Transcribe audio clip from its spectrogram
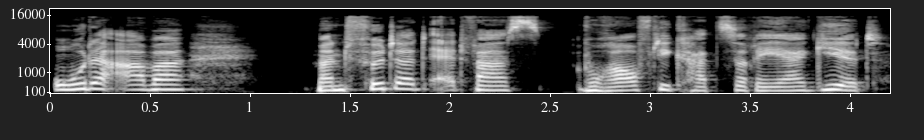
Oder aber man füttert etwas, worauf die Katze reagiert.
